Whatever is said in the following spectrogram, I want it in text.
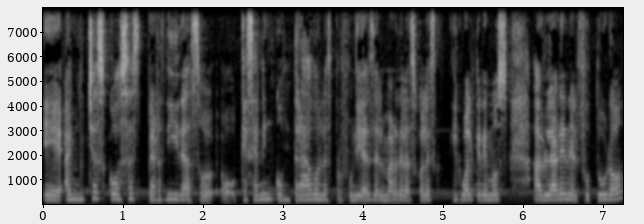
eh, hay muchas cosas perdidas o, o, que se han encontrado en las profundidades del mar de las cuales igual queremos hablar en el futuro.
